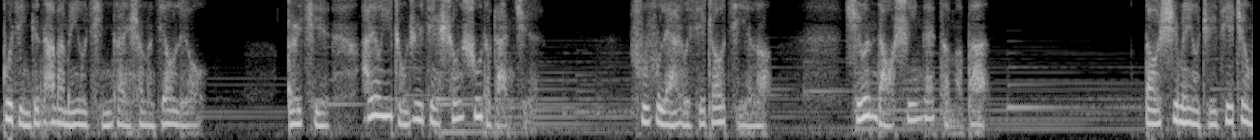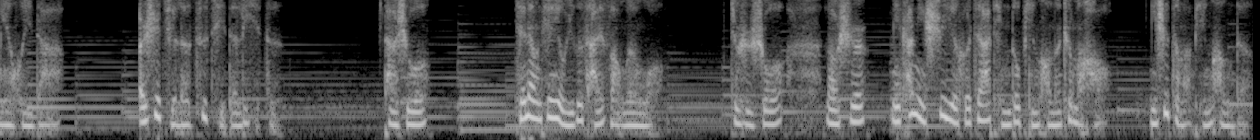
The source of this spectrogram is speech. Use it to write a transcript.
不仅跟他们没有情感上的交流，而且还有一种日渐生疏的感觉。夫妇俩有些着急了，询问导师应该怎么办。导师没有直接正面回答。而是举了自己的例子。他说：“前两天有一个采访问我，就是说，老师，你看你事业和家庭都平衡的这么好，你是怎么平衡的？”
